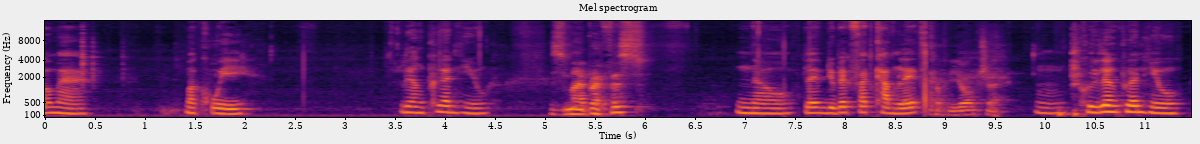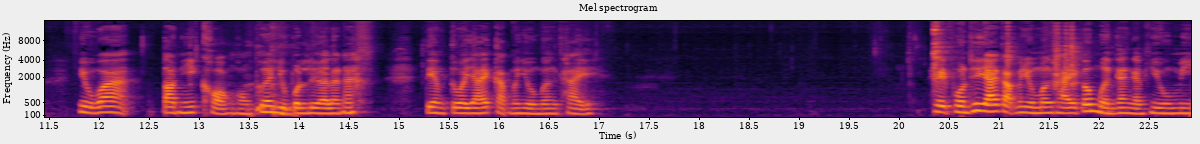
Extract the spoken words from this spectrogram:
ก็มา มาคุย เรื่องเพื่อนหิว This is my breakfast. no let you breakfast come later Cup of Yorkshire. อืมคุยเรื่องเพื่อนหิว หิวว่าตอนนี้ของของเพื่อนอยู่บนเรือแล้วนะ เตรียมตัวย้ายกลับมาอยู่เมืองไทย เหตุผลที่ย้ายกลับมาอยู่เมืองไทยก็เหมือนกันกับฮิวมี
